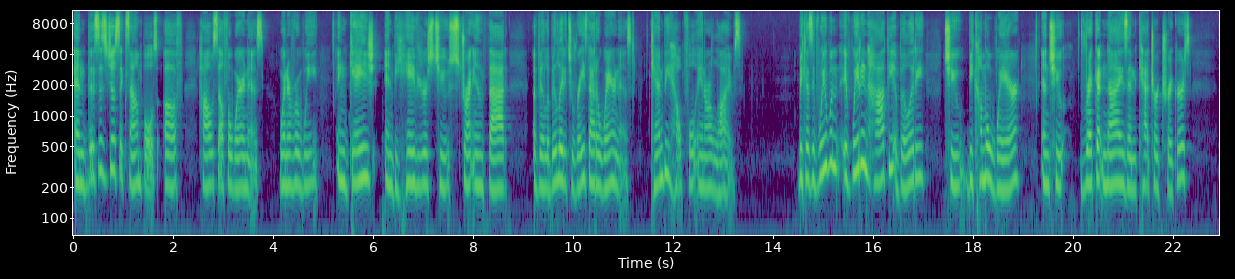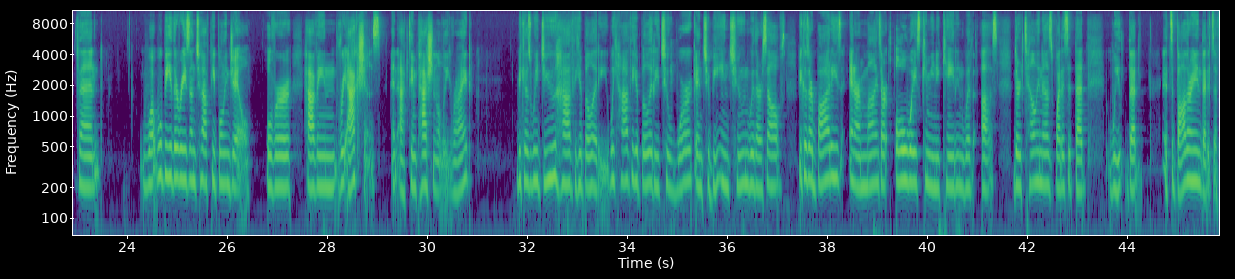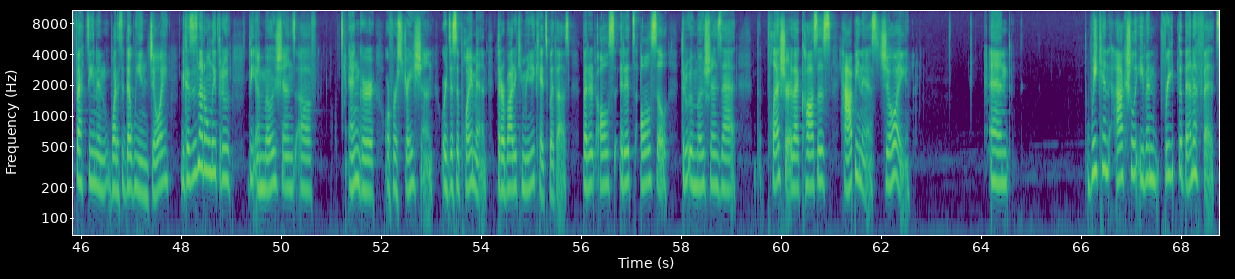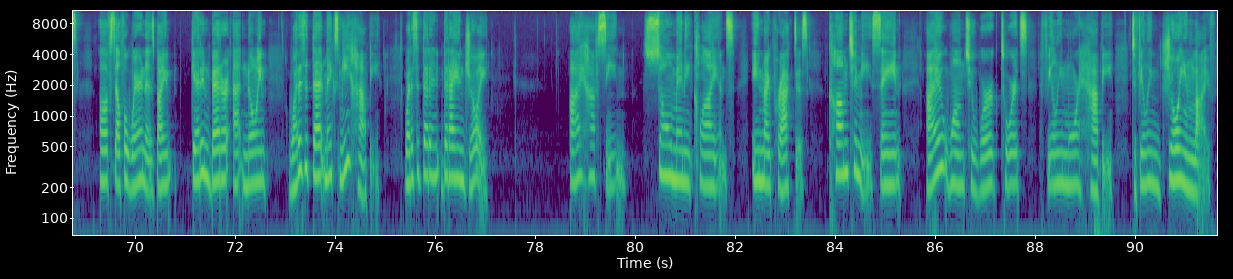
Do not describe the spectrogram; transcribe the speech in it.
And this is just examples of how self awareness, whenever we engage in behaviors to strengthen that availability, to raise that awareness, can be helpful in our lives. Because if we wouldn't, if we didn't have the ability to become aware and to recognize and catch our triggers, then what will be the reason to have people in jail over having reactions and acting passionately, right? Because we do have the ability, we have the ability to work and to be in tune with ourselves because our bodies and our minds are always communicating with us. They're telling us what is it that we that it's bothering, that it's affecting, and what is it that we enjoy. Because it's not only through the emotions of anger or frustration or disappointment that our body communicates with us, but it also it, it's also through emotions that pleasure that causes happiness, joy. And we can actually even reap the benefits of self-awareness by getting better at knowing what is it that makes me happy? What is it that I, that I enjoy? I have seen so many clients in my practice come to me saying, I want to work towards feeling more happy, to feeling joy in life.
